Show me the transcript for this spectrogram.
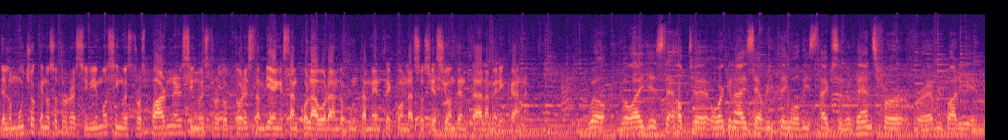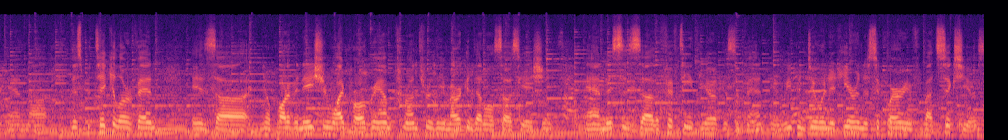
de lo mucho que nosotros recibimos y nuestros partners y nuestros doctores también están colaborando juntamente con la Asociación Dental Americana. Well, well, I just help to organize everything, all these types of events for, for everybody, and, and uh, this particular event is uh, you know part of a nationwide program run through the American Dental Association, and this is uh, the 15th year of this event, and we've been doing it here in this aquarium for about six years,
